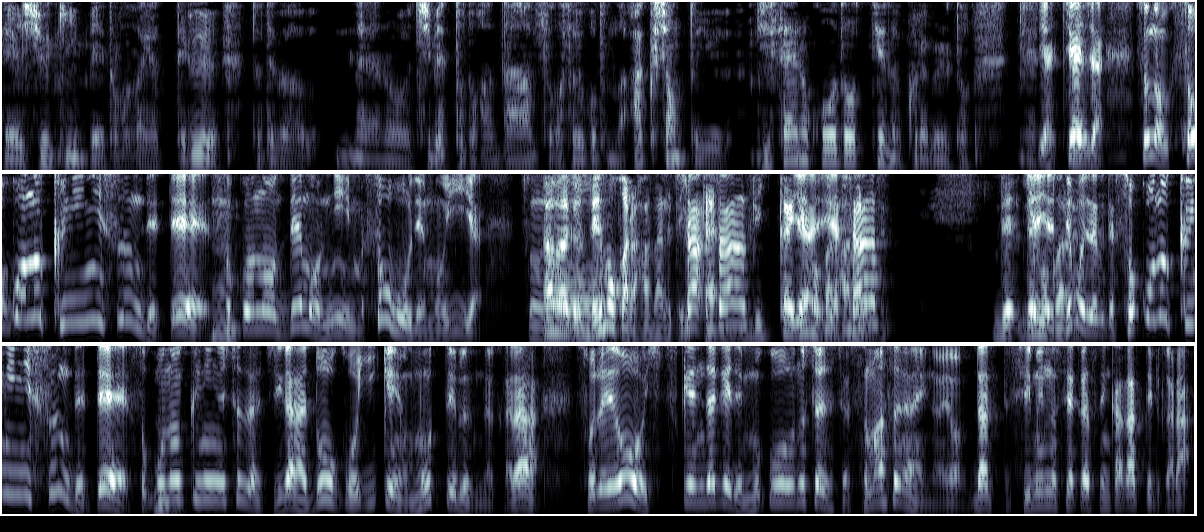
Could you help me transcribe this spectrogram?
えー習近平とかがやってる、例えば、ねあの、チベットとかの弾圧とかそういうことのアクションという、実際の行動っていうのを比べると、いや、違う違う。その、そこの国に住んでて、うんそこのデモに、まあ、双方でもいいや。そのあ、まあ、デモから離れて一回、一回デモから離れて。で、いやいや、でもじゃなくて、そこの国に住んでて、そこの国の人たちがどうこう意見を持ってるんだから、それを失言だけで向こうの人たちは済ませないのよ。だって市民の生活にかかってるから。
